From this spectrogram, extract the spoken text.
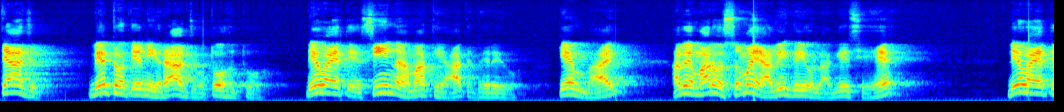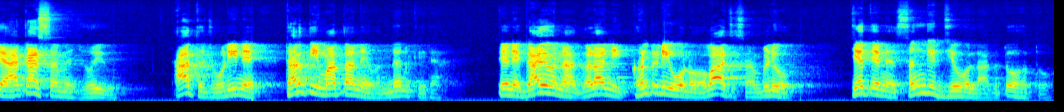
ત્યાં જ બેઠો તેની રાહ જોતો હતો. દેવાયતે સિંહના માથે હાથ ફેરવ્યો કેમ ભાઈ, હવે મારો સમય આવી ગયો લાગે છે હે દેવાયતે આકાશ સામે જોયું. હાથ જોડીને ધરતી માતાને વંદન કર્યા. તેણે ગાયોના ગળાની ઘંટડીઓનો અવાજ સાંભળ્યો, જે તેને સંગીત જેવો લાગતો હતો.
